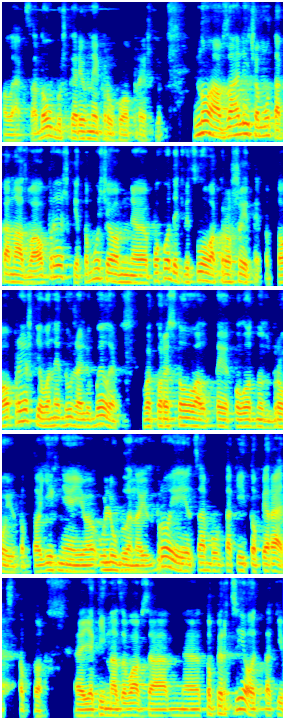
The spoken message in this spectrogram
Олекса Довбуш, керівник руху опришків. Ну а взагалі, чому така назва опришки? Тому що е, походить від слова крошити. Тобто опришки вони дуже любили використовувати холодну зброю, тобто їхньою улюбленою зброєю це був такий топірець, тобто е, який називався е, топірці, от такі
